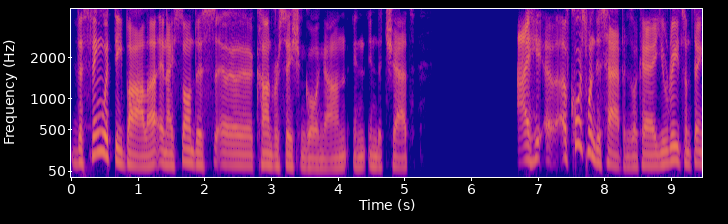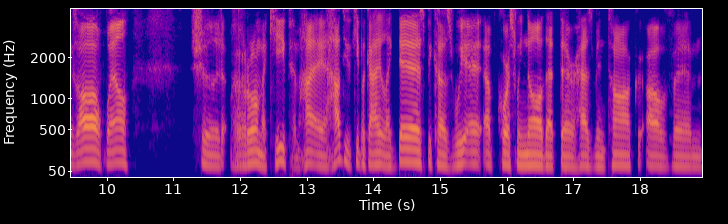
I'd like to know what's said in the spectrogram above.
The thing with Dybala, and I saw this uh, conversation going on in, in the chat. I, uh, of course, when this happens, okay, you read some things. Oh, well, should Roma keep him? How, how do you keep a guy like this? Because we, eh, of course, we know that there has been talk of um,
